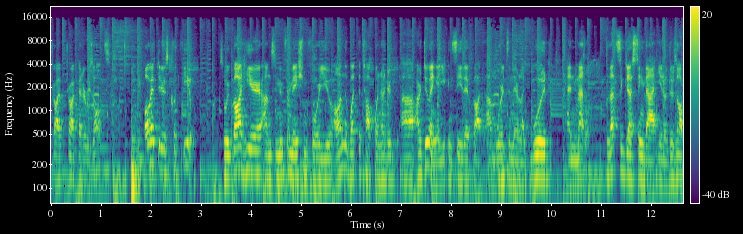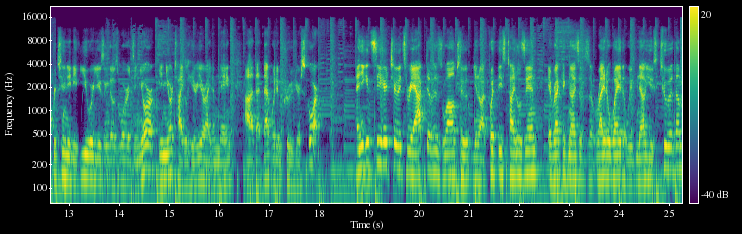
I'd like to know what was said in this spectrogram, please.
drive drive better results. All we have to do is click view. So we've got here um, some information for you on the, what the top 100 uh, are doing, and you can see they've got um, words in there like wood and metal. So that's suggesting that you know there's opportunity if you were using those words in your in your title here, your item name, uh, that that would improve your score. And you can see here too, it's reactive as well to, you know, I put these titles in, it recognizes it right away that we've now used two of them.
